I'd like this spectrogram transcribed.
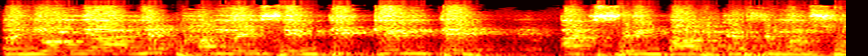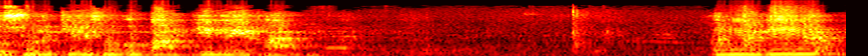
Te ñoom ñaar ñépp xam nañ seen diggante ak Serigne Babacar Sy Mansour sunu kilifa gu baax gi nuy xaar. Kon ma diina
